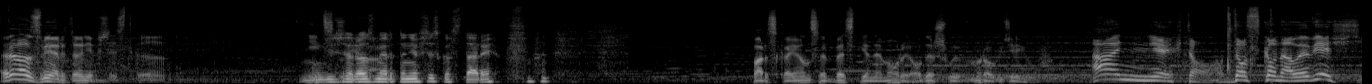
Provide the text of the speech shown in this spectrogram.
Rozmiar to nie wszystko. Nic Mówisz, tu że nie ma. rozmiar to nie wszystko, stary. Parskające bestie Nemory odeszły w mrok dziejów. A niech to! Doskonałe wieści!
